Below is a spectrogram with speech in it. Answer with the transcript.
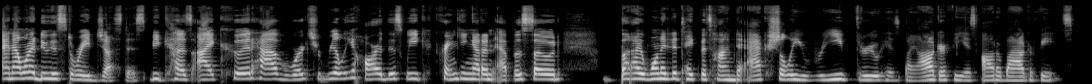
And I want to do his story justice because I could have worked really hard this week cranking out an episode, but I wanted to take the time to actually read through his biography, his autobiography. It's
